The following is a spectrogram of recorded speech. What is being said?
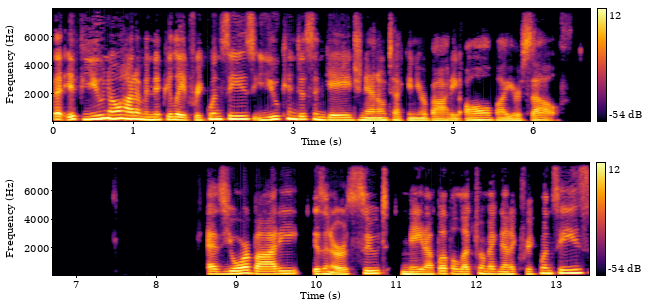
that if you know how to manipulate frequencies, you can disengage nanotech in your body all by yourself. As your body is an earth suit made up of electromagnetic frequencies,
